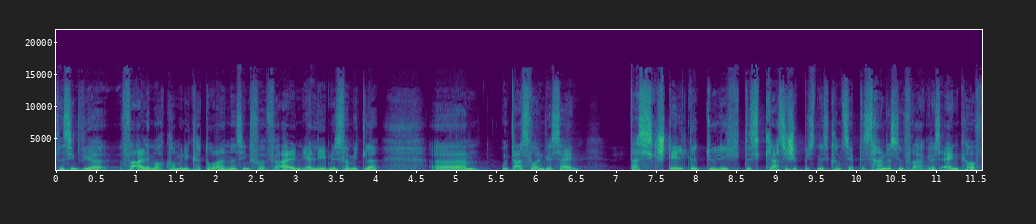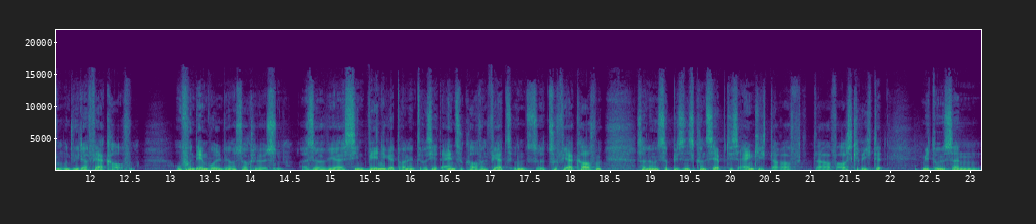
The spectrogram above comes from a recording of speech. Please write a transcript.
dann sind wir vor allem auch Kommunikatoren, dann sind wir vor allem Erlebnisvermittler, ähm, und das wollen wir sein. Das stellt natürlich das klassische Businesskonzept des Handels in Frage, das Einkaufen und wieder Verkaufen. Und von dem wollen wir uns auch lösen. Also wir sind weniger daran interessiert, einzukaufen und zu verkaufen, sondern unser Businesskonzept ist eigentlich darauf, darauf ausgerichtet, mit unseren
